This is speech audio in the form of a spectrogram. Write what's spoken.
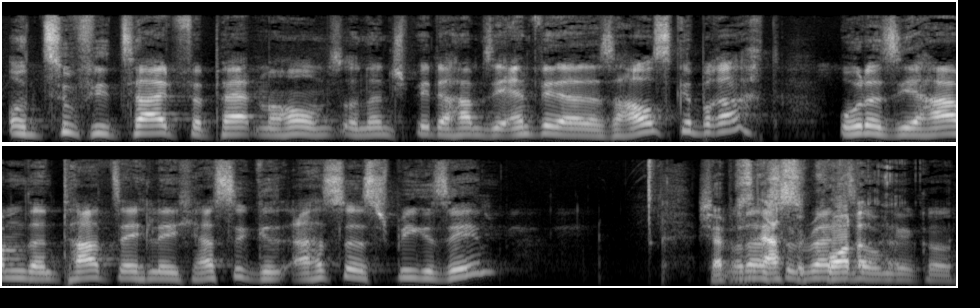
und zu viel Zeit für Pat Mahomes und dann später haben sie entweder das Haus gebracht oder sie haben dann tatsächlich, hast du, hast du das Spiel gesehen? Ich habe das erste Quarter.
